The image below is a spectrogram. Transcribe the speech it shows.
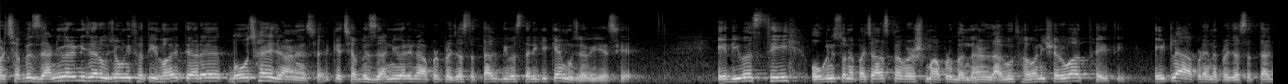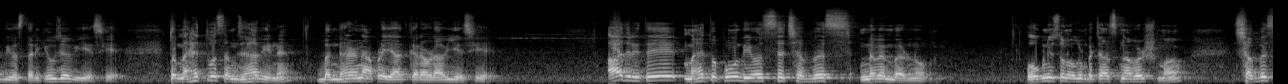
પણ છવ્વીસ જાન્યુઆરીની જ્યારે ઉજવણી થતી હોય ત્યારે બહુ ઓછા એ જાણે છે કે છવ્વીસ જાન્યુઆરીને આપણે પ્રજાસત્તાક દિવસ તરીકે કેમ ઉજવીએ છીએ? એ દિવસથી ઓગણીસો ને પચાસના વર્ષમાં આપણું બંધારણ લાગુ થવાની શરૂઆત થઈ હતી. એટલે આપણે એને પ્રજાસત્તાક દિવસ તરીકે ઉજવીએ છીએ. તો મહત્વ સમજાવીને બંધારણને આપણે યાદ કરાવડાવીએ છીએ. આ જ રીતે મહત્વપૂર્ણ દિવસ છે છવ્વીસ નવેમ્બરનો. ઓગણીસો ઓગણપચાસના વર્ષમાં છવ્વીસ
